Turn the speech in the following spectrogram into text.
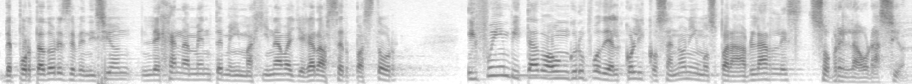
de portadores de bendición, lejanamente me imaginaba llegar a ser pastor y fui invitado a un grupo de alcohólicos anónimos para hablarles sobre la oración.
